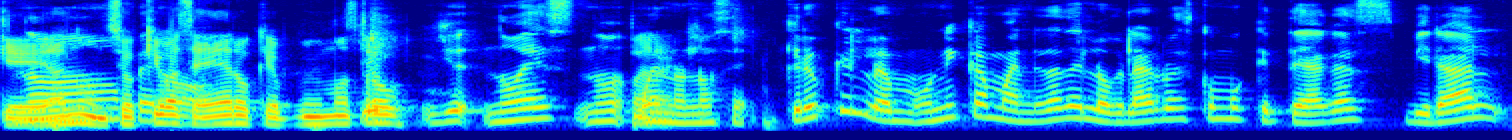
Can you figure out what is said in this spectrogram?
Que No, anunció que iba a ser o que mostró. Yo- yo- no es, no, ¿Para bueno, qué? no sé. Creo que la única manera de lograrlo es como que te hagas viral,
